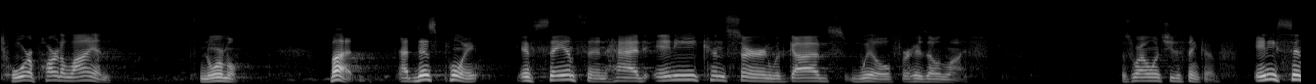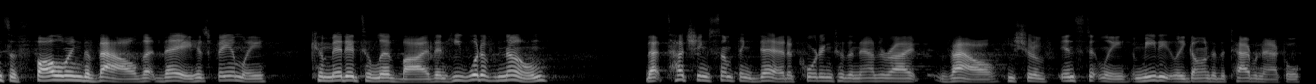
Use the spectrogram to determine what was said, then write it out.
Tore apart a lion. It's normal. But at this point if samson had any concern with god's will for his own life this is what i want you to think of. Any sense of following the vow that they, his family, committed to live by, then he would have known that touching something dead, according to the Nazarite vow, he should have instantly, immediately gone to the tabernacle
